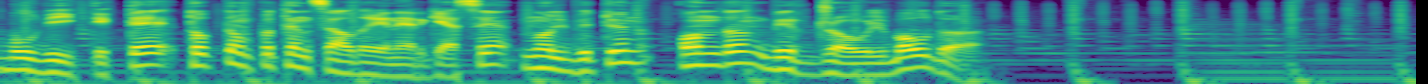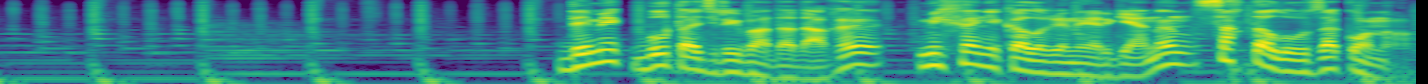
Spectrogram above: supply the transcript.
Бул бийиктикте топтун потенциалдык энергиясы ноль бүтүн ондон бир джоуль болду демек бул тажрыйбада дагы механикалык энергиянын сакталуу закону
